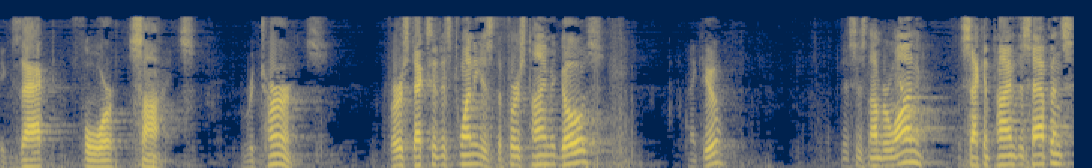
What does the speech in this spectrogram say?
exact four signs. Returns. First Exodus 20 is the first time it goes. Thank you. This is number one. The second time this happens,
